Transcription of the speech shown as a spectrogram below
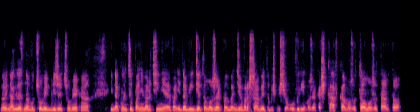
No i nagle znowu człowiek bliżej człowieka i na końcu, panie Marcinie, panie Dawidzie, to może jak pan będzie w Warszawie, to byśmy się umówili, może jakaś kawka, może to, może tamto.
